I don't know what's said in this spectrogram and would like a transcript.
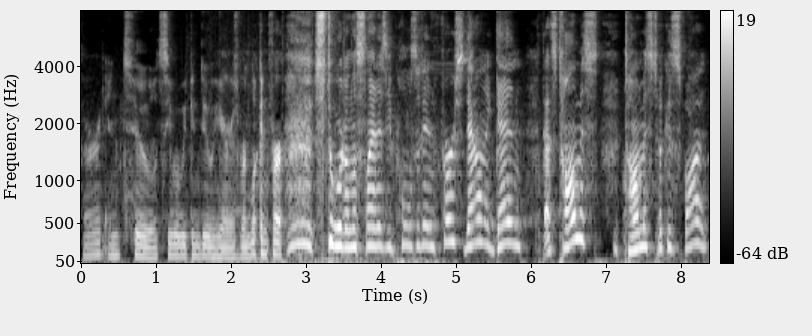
third and two. Let's see what we can do here as we're looking for Stewart on the slant as he pulls it in. First down again. That's Thomas. Thomas took his spot.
